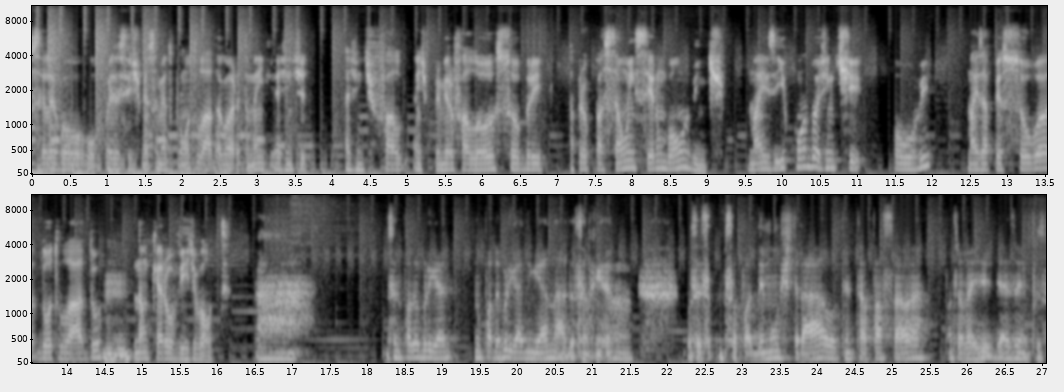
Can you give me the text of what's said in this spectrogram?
você levou o exercício de pensamento para um outro lado agora também. A gente, a gente fala, a gente primeiro falou sobre a preocupação em ser um bom ouvinte. Mas e quando a gente ouve, mas a pessoa do outro lado uhum. não quer ouvir de volta? Ah, você não pode obrigar, não pode obrigar ninguém a nada, tá ligado? Uhum. Você só pode demonstrar ou tentar passar através de exemplos.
